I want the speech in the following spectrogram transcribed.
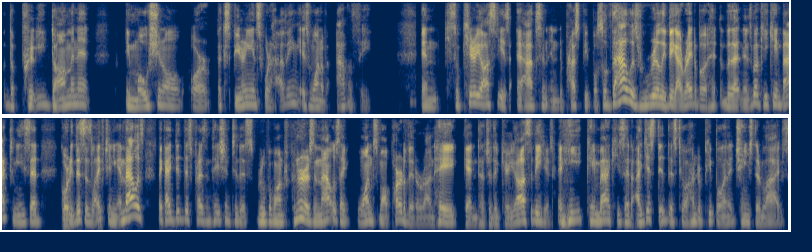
the predominant emotional or experience we're having is one of apathy. And so curiosity is absent in depressed people. So that was really big. I write about that in his book. He came back to me. He said, Gordy, this is life changing. And that was like, I did this presentation to this group of entrepreneurs, and that was like one small part of it around, hey, get in touch with their curiosity. And he came back. He said, I just did this to 100 people and it changed their lives.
